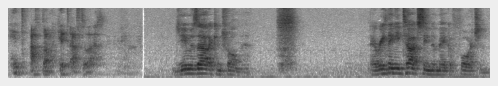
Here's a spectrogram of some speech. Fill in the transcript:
hit after hit after that. Jim was out of control, man. Everything he touched seemed to make a fortune.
